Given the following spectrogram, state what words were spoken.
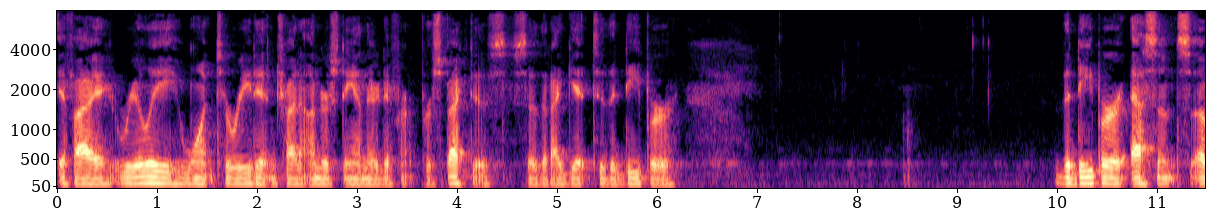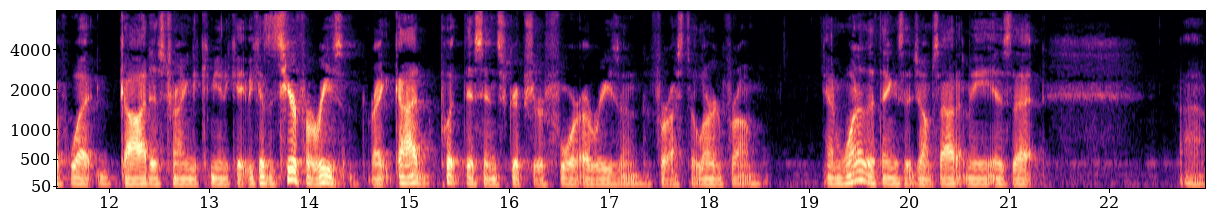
if I really want to read it and try to understand their different perspectives, so that I get to the deeper, the deeper essence of what God is trying to communicate, because it's here for a reason, right? God put this in Scripture for a reason for us to learn from, and one of the things that jumps out at me is that, um,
